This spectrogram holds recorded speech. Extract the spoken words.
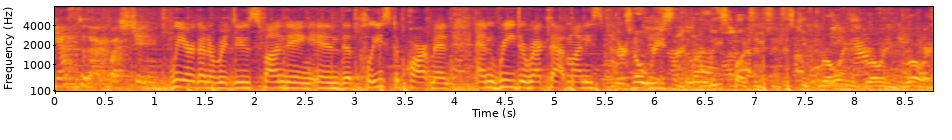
And I answered yes to that question. We are going to reduce funding in the police department and redirect that money. There's no reason the police budget should just keep growing and growing and growing.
